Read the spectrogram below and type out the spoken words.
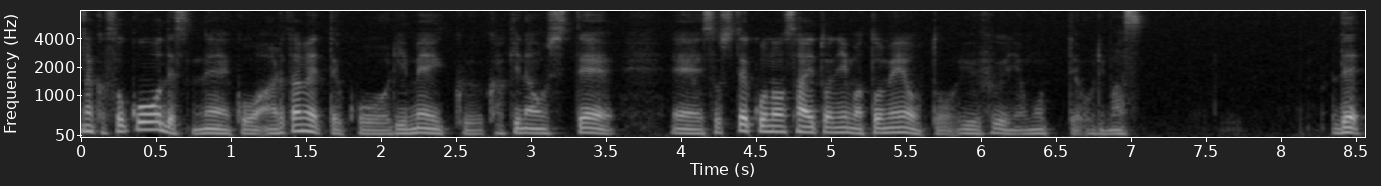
なんかそこをですねこう改めてこうリメイク書き直して、えー、そしてこのサイトにまとめようというふうに思っております。で、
